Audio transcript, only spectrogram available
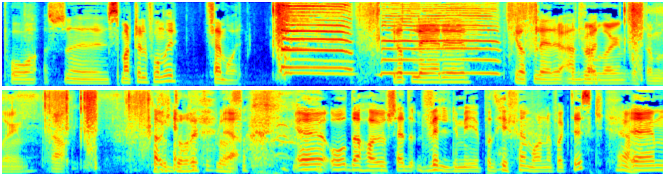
på eh, smarttelefoner fem år. Gratulerer. Gratulerer, Android. Gratulerer med dagen. Ja. Okay. For dårlig til å blåse. Eh, og det har jo skjedd veldig mye på de fem årene, faktisk. Ja. Eh,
